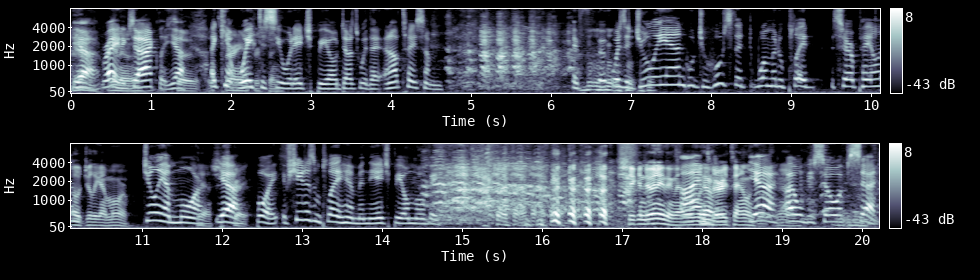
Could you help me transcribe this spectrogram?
Yeah, right, know, exactly. Yeah. so I can't wait to see what HBO does with it. And I'll tell you something. if uh, was it Julianne? Who, who's the woman who played Sarah Palin? Oh, Julianne Moore. Julianne Moore. Yeah, she's great. boy, if she doesn't play him in the HBO movie, She can do anything. That I'm woman's very talented. Yeah, I will be so upset.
